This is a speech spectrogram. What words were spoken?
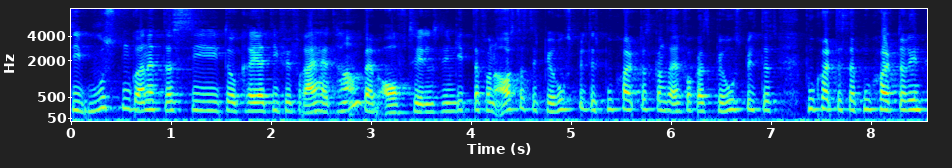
die wussten gar nicht, dass sie da kreative Freiheit haben beim Aufzählen. Also dem geht davon aus, dass das Berufsbild des Buchhalters ganz einfach als Berufsbild des Buchhalters der Buchhalterin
